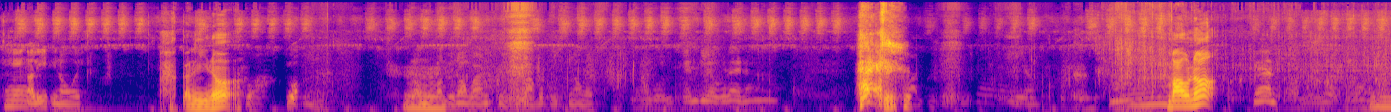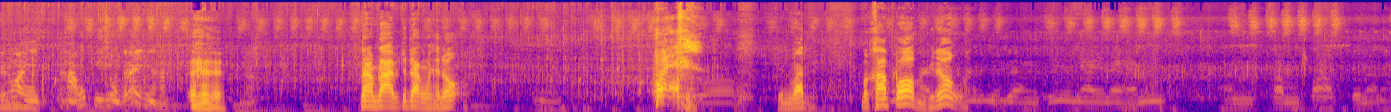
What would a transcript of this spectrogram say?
แห้งอะไรพี่น้องเอ้ยคักอีหลีเนาะจวกจวกนะลองก่อนพี่น้องหวานสื่อว่าบ่ผิดพี่น้องเลยเอาบนแค่เดียวก็ได้นะเบาเนาะแม่น เด็กน้อยหาพวกปีหน่วงก็ได้เนี่ยฮะน้ำลายมันจะดังมาแท้เนาะเป็นหวัดมาข้ามป้อมพี่น้องมันเรื่องที่ใหญ่นะฮะมันอันทำปาดตัวนั้นน่ะ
